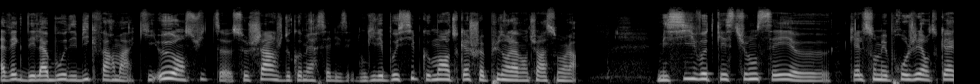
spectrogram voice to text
avec des labos, des big pharma, qui eux ensuite euh, se chargent de commercialiser. Donc il est possible que moi, en tout cas, je sois plus dans l'aventure à ce moment-là. Mais si votre question c'est euh, quels sont mes projets, en tout cas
